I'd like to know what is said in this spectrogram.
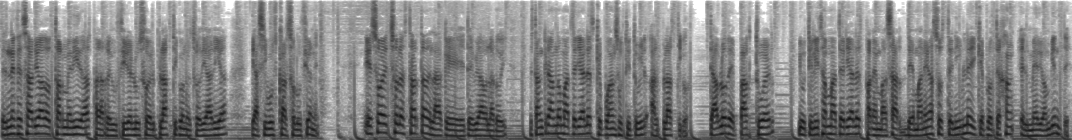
es necesario adoptar medidas para reducir el uso del plástico en nuestro día a día y así buscar soluciones. Eso ha hecho la startup de la que te voy a hablar hoy. Están creando materiales que puedan sustituir al plástico. Te hablo de Pack to Earth y utilizan materiales para envasar de manera sostenible y que protejan el medio ambiente.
